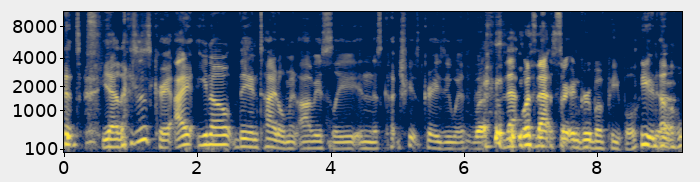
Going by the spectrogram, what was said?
Yeah, that's just crazy. I, you know, the entitlement obviously in this country is crazy with Right. that with that certain group of people. You Yeah. know,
